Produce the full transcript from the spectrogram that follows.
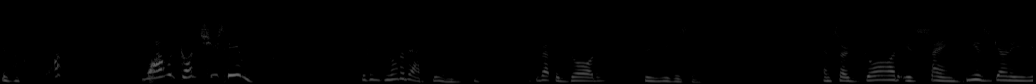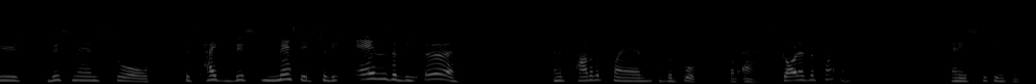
You're like, what? Why would God choose him? Because it's not about him, it's about the God who uses him. And so God is saying He's going to use this man Saul to take this message to the ends of the earth. And it's part of the plan of the book of Acts. God has a plan, and He's sticking to it.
